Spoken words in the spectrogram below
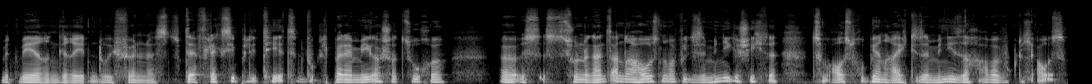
mit mehreren Geräten durchführen lässt. Der Flexibilität sind wirklich bei der Megaschatzsuche äh, ist, ist schon eine ganz andere Hausnummer wie diese Mini-Geschichte. Zum Ausprobieren reicht diese Mini-Sache aber wirklich aus.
